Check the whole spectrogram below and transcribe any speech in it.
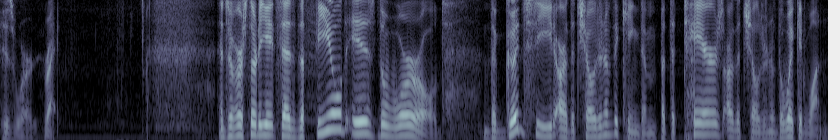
His word. Right. And so verse 38 says, The field is the world. The good seed are the children of the kingdom, but the tares are the children of the wicked one.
